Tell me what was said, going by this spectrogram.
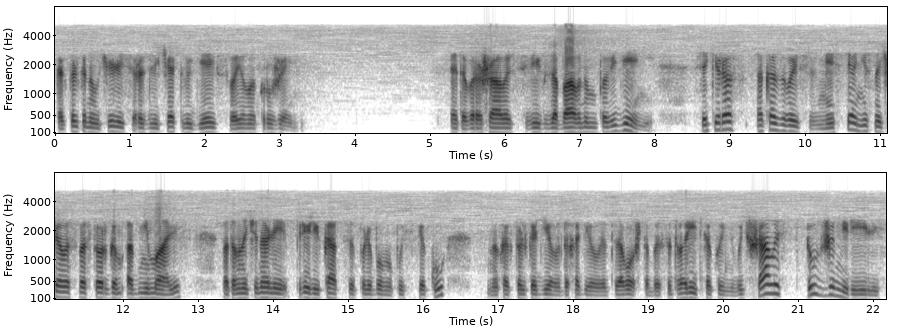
как только научились различать людей в своем окружении. Это выражалось в их забавном поведении. Всякий раз, оказываясь вместе, они сначала с восторгом обнимались, потом начинали пререкаться по любому пустяку, но как только дело доходило до того, чтобы сотворить какую-нибудь шалость, тут же мирились.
